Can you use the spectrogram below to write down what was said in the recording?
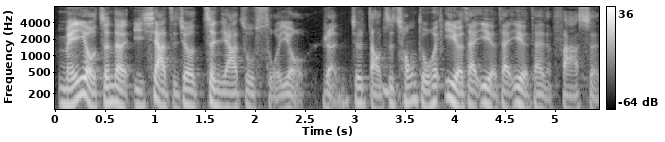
没有真的一下子就镇压住所有人，就导致冲突会一而再、一而再、一而再的发生。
